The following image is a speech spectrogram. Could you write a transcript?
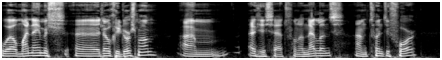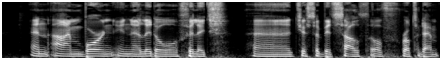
well, my name is uh, Rogier Dorsman. I'm, as you said, from the Netherlands. I'm 24, and I'm born in a little village uh, just a bit south of Rotterdam.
